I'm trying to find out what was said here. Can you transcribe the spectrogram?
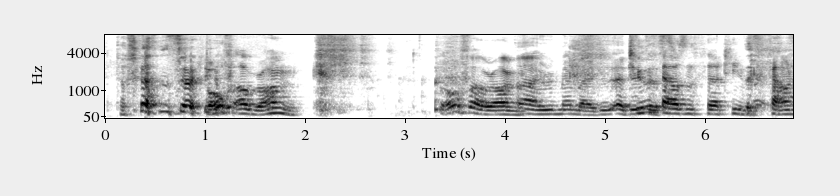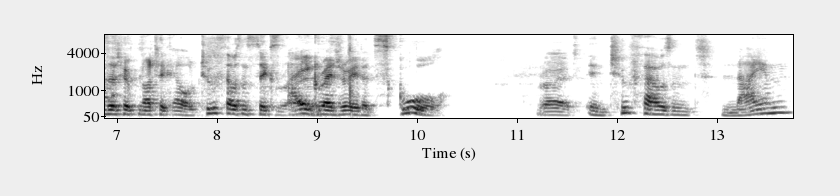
2013. Both are wrong. Both are wrong. I remember. I did, I did this. 2013 we founded Hypnotic Owl. 2006 I graduated school. Right. In 2009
